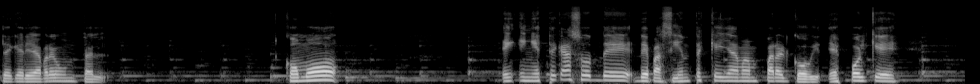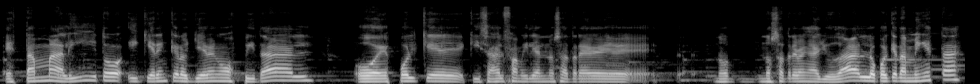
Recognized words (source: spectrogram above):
te quería preguntar, ¿cómo, en, en este caso de, de, pacientes que llaman para el COVID, es porque están malitos y quieren que los lleven a hospital o es porque quizás el familiar no se atreve, no, se atreven a ayudarlo, porque también está,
